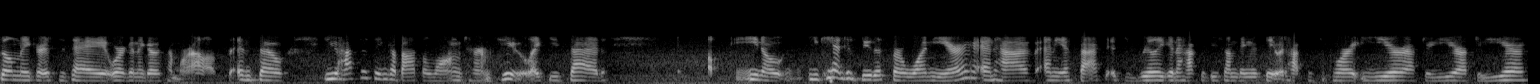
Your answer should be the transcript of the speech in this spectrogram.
filmmakers to say, we're going to go somewhere else. And so you have to think about the long term, too. Like you said, you know, you can't just do this for one year and have any effect. It's really going to have to be something the state would have to support year after year after year.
